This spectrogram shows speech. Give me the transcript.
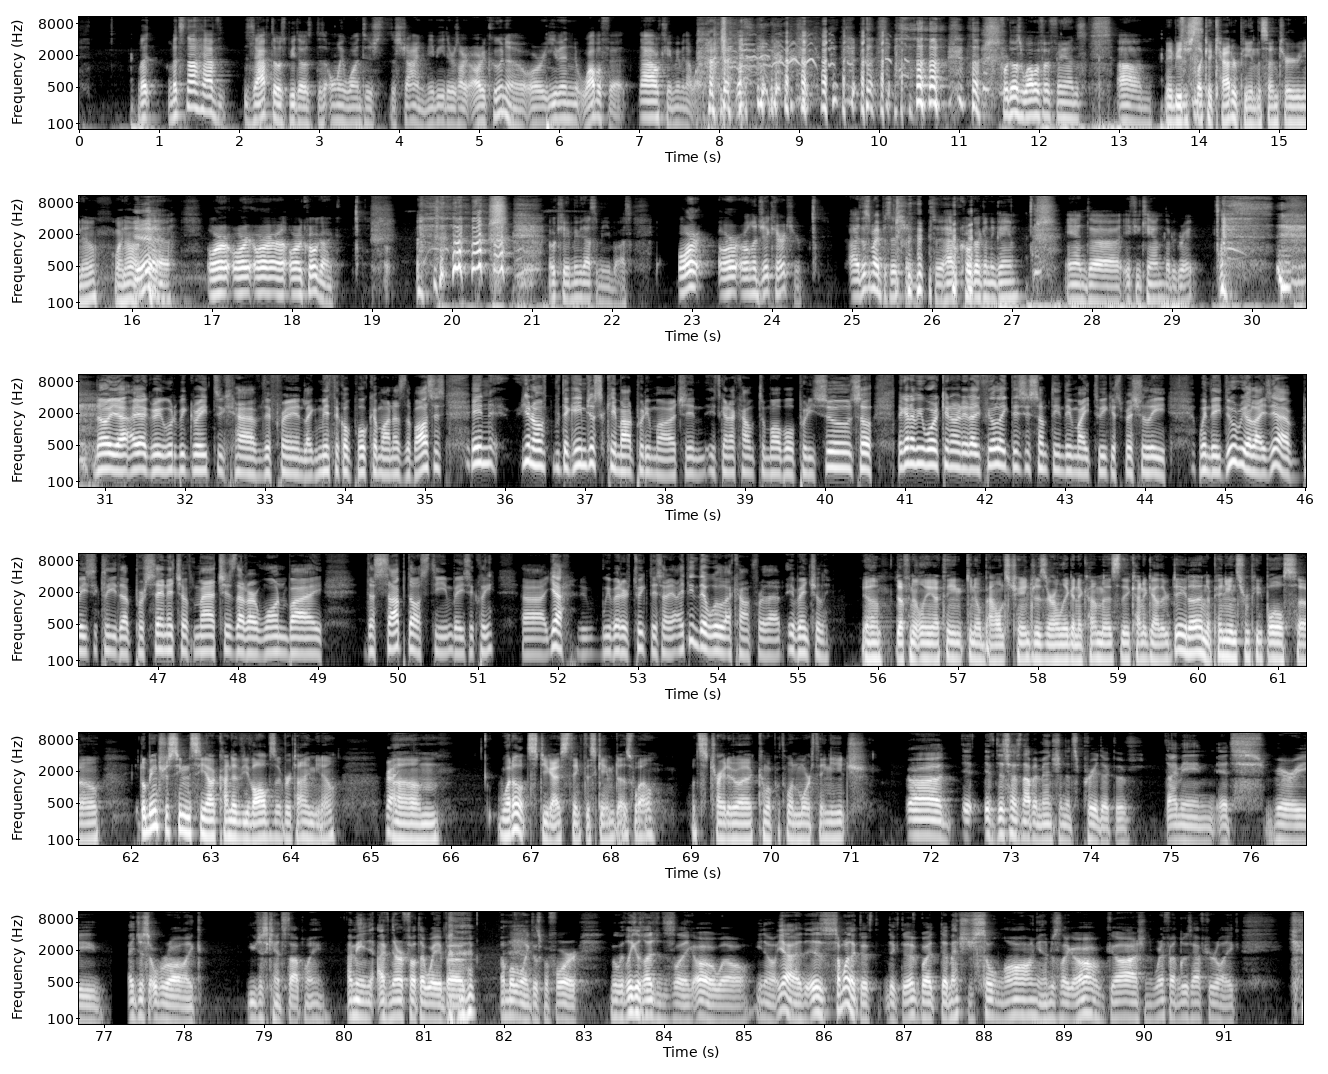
let let's not have Zapdos be the, the only one to, to shine. Maybe there's our Articuno or even Wobbuffet. Ah, okay, maybe not Wobbuffet. For those Wobbuffet fans, um, maybe just like a Caterpie in the center. You know, why not? Yeah, yeah. or or or or a Croagunk. okay, maybe that's a mini boss, or or, or a legit character. Uh, this is my position to have Croagunk in the game, and uh, if you can, that'd be great. no, yeah, I agree. It would be great to have different like mythical Pokemon as the bosses. And you know, the game just came out pretty much, and it's gonna come to mobile pretty soon. So they're gonna be working on it. I feel like this is something they might tweak, especially when they do realize, yeah, basically the percentage of matches that are won by the Zapdos team, basically. Uh, yeah, we better tweak this. I think they will account for that eventually. Yeah, definitely. I think, you know, balance changes are only going to come as they kind of gather data and opinions from people. So it'll be interesting to see how it kind of evolves over time, you know? Right. Um, what else do you guys think this game does well? Let's try to uh, come up with one more thing each. Uh, if this has not been mentioned, it's pretty addictive. I mean, it's very. I just overall like you just can't stop playing. I mean, I've never felt that way about a mobile like this before. Mean, with League of Legends, it's like, oh well, you know, yeah, it is somewhat addictive, but the matches are so long, and I'm just like, oh gosh, and what if I lose after like?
